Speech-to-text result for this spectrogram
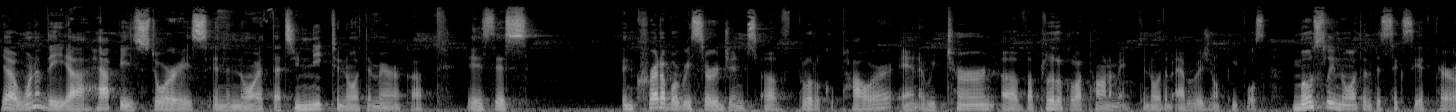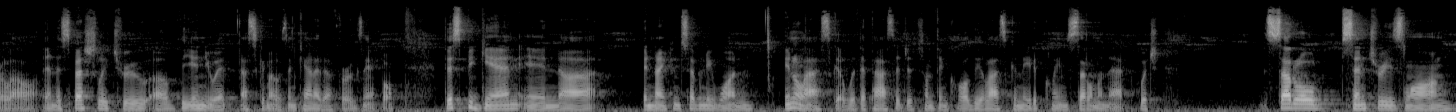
Yeah, one of the uh, happy stories in the North that's unique to North America is this incredible resurgence of political power and a return of uh, political autonomy to northern Aboriginal peoples, mostly north of the 60th parallel, and especially true of the Inuit Eskimos in Canada, for example. This began in, uh, in 1971 in Alaska with the passage of something called the Alaska Native Claims Settlement Act, which settled centuries long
